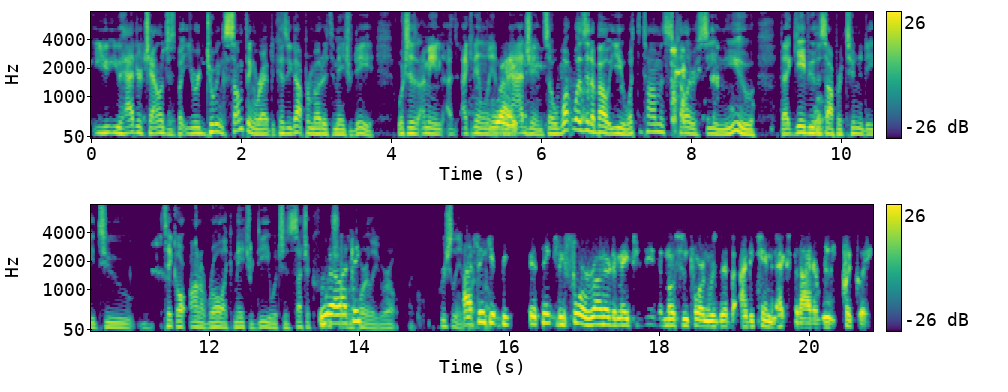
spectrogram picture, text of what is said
you you had your challenges, but you were doing something right because you got promoted to maitre d, which is I mean I, I can only right. imagine. So what was it about you? What did Thomas Keller see in you that gave you this opportunity to take on a role like maitre d, which is such a crucial well, think, role, crucially important. I think role. it. Be, I think before runner to maitre d, the most important was that I became an expediter really quickly.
